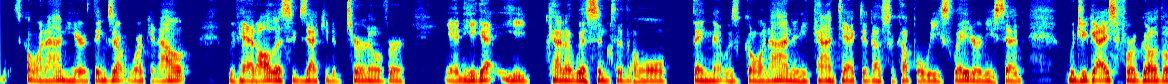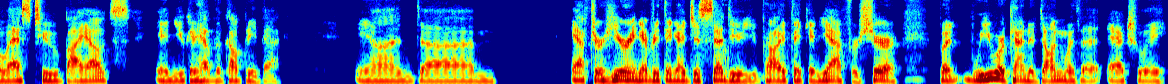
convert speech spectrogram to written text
what's going on here? Things aren't working out. We've had all this executive turnover and he got he kind of listened to the whole thing that was going on and he contacted us a couple weeks later and he said would you guys forego the last two buyouts and you can have the company back? And um, after hearing everything i just said to you you're probably thinking yeah for sure but we were kind of done with it actually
